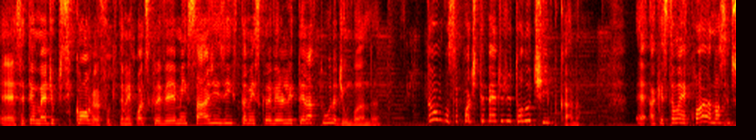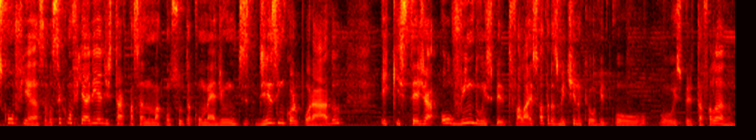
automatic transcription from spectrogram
É, você tem o médio psicógrafo, que também pode escrever mensagens e também escrever literatura de Umbanda. Então você pode ter médio de todo tipo, cara. É, a questão é qual é a nossa desconfiança? Você confiaria de estar passando numa consulta com um médium des- desincorporado e que esteja ouvindo um espírito falar e só transmitindo o que o, o, o espírito tá falando?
